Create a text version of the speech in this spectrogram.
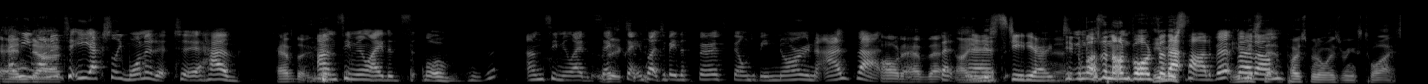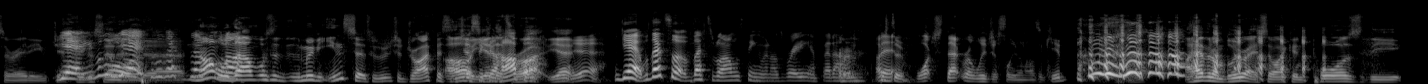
And, And, he uh, wanted to. He actually wanted it to have have the. unsimulated. Well, what was it? Unsimulated sex Sex- scenes, like to be the first film to be known as that. Oh, to have that. but oh, the missed studio Yeah. didn't wasn't on board He for that part of it. He But missed um, that Postman always rings twice already. Jeff yeah, Peterson well, yeah, and, well, that's, that's No, well, what I- um, was it the movie Inserts with Richard Dreyfuss and Oh, yeah, Jessica that's Harper? right, yeah. yeah. yeah, well, that's what that's what I was thinking when I was reading it. But um, I used but- to watch that religiously when I was a kid. I have it on Blu-ray, so I can pause the.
